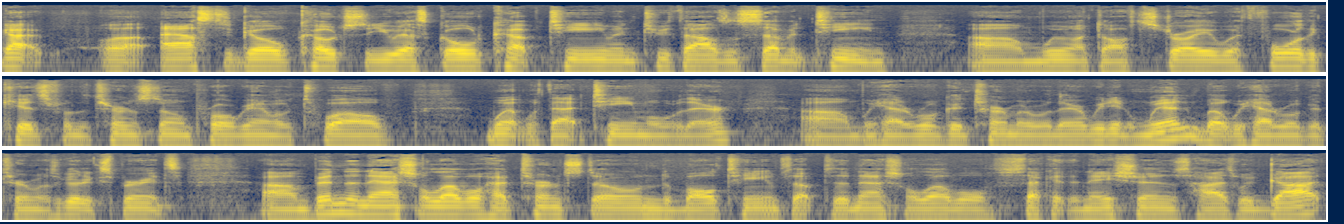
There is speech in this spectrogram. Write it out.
Got uh, asked to go coach the U.S. Gold Cup team in 2017. Um, we went to Australia with four of the kids from the Turnstone program of 12. Went with that team over there. Um, we had a real good tournament over there. We didn't win, but we had a real good tournament. It was a good experience. Um, been to the national level, had Turnstone, the ball teams up to the national level, second to nations, high as we got.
